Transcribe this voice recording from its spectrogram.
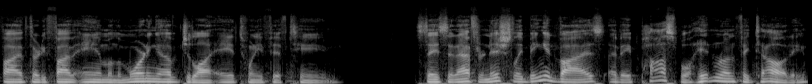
5:35 a.m. on the morning of July 8, 2015. states that after initially being advised of a possible hit and run fatality,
